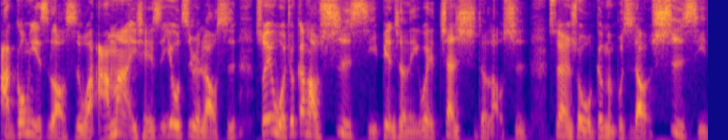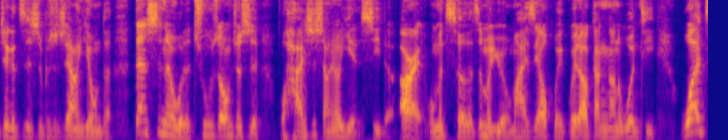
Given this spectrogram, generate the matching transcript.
阿公也是老师，我阿妈以前也是幼稚园老师，所以我就刚好世袭变成了一位暂时的老师。虽然说我根本不知道“世袭”这个字是不是这样用的，但是呢，我的初衷就是我还是想要演戏的。All right，我们扯了这么远，我们还是要回归到刚刚的问题：What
